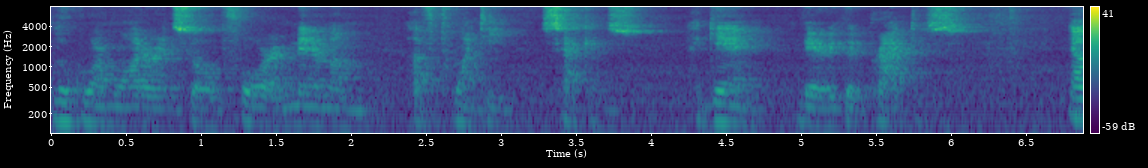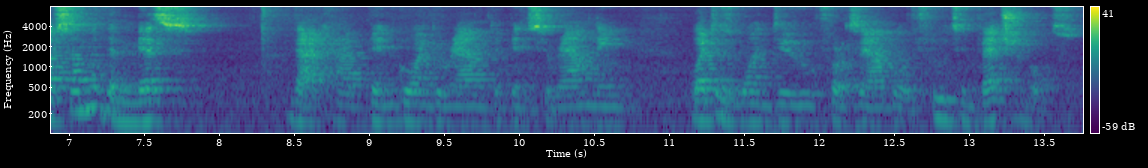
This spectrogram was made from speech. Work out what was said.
lukewarm water and soap for a minimum of 20 seconds. Again, very good practice. Now, some of the myths that have been going around have been surrounding what does one do, for example, with fruits and vegetables?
